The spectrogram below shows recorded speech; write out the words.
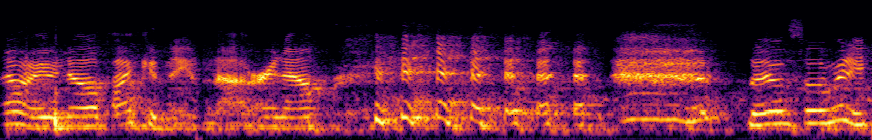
I don't even know if I could name that right now. I have so many.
